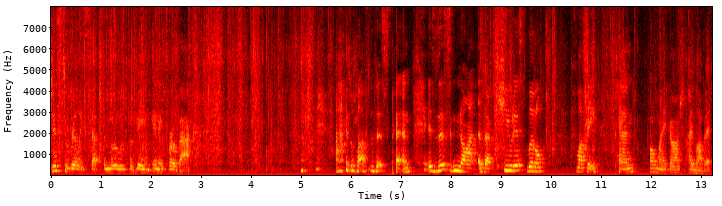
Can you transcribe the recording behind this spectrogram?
Just to really set the mood for being in a throwback. I love this pen. Is this not the cutest little fluffy pen? Oh my gosh, I love it.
